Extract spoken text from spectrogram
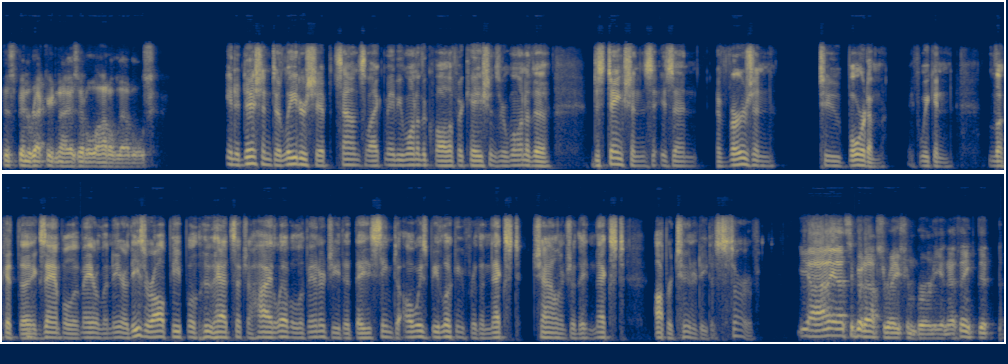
that's been recognized at a lot of levels. In addition to leadership, it sounds like maybe one of the qualifications or one of the distinctions is an aversion to boredom. If we can look at the hmm. example of Mayor Lanier, these are all people who had such a high level of energy that they seem to always be looking for the next challenge or the next opportunity to serve. Yeah, that's a good observation, Bernie. And I think that,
